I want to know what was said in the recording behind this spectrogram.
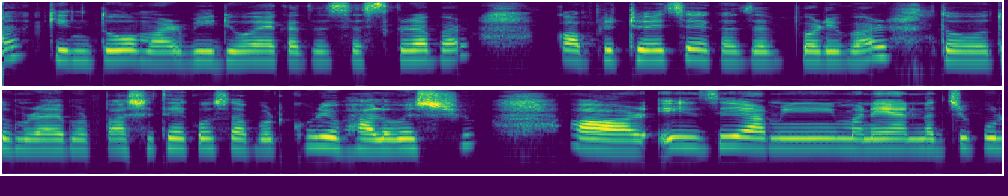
না, কিন্তু আমার ভিডিও এক হাজার সাবস্ক্রাইবার কমপ্লিট হয়েছে, এক হাজার পরিবার। তো তোমরা আমার পাশে থেকেও সাপোর্ট করে ভালোবাসো। আর এই যে আমি মানে এনার্জি পুল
